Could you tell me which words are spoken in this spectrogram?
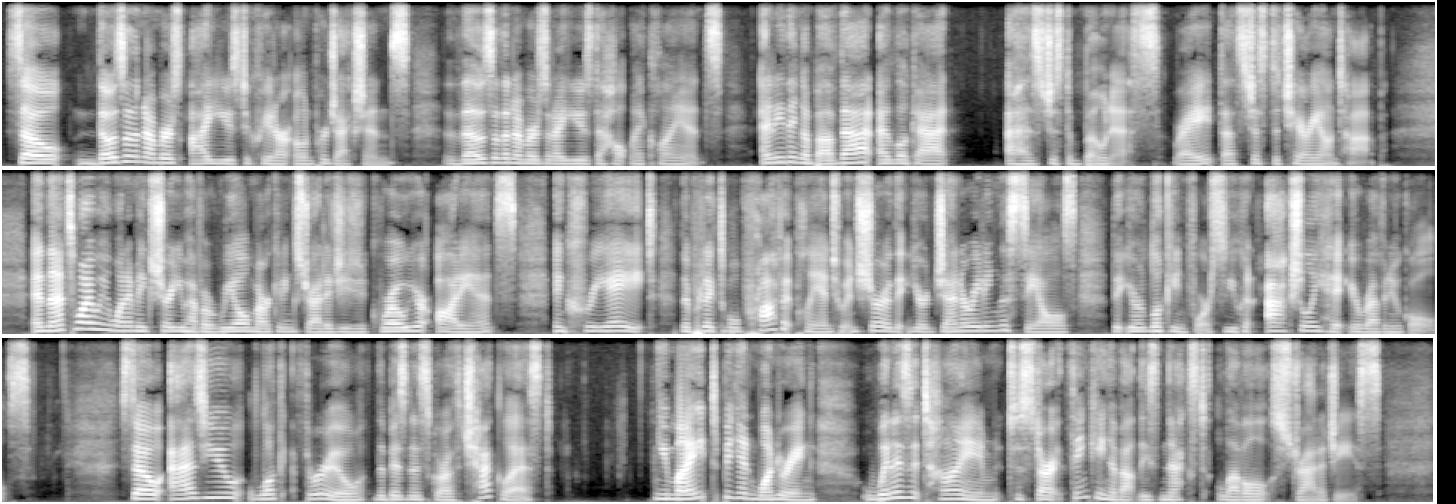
So, those are the numbers I use to create our own projections. Those are the numbers that I use to help my clients. Anything above that, I look at as just a bonus, right? That's just a cherry on top. And that's why we want to make sure you have a real marketing strategy to grow your audience and create the predictable profit plan to ensure that you're generating the sales that you're looking for so you can actually hit your revenue goals. So, as you look through the business growth checklist, you might begin wondering when is it time to start thinking about these next level strategies?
